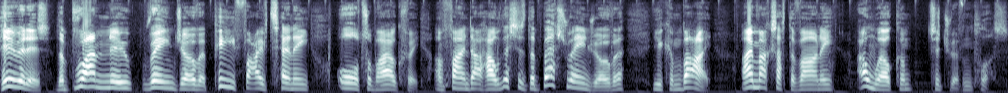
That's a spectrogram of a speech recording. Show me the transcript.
Here it is, the brand new Range Rover P510e autobiography and find out how this is the best Range Rover you can buy. I'm Max Aftervani and welcome to Driven Plus.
